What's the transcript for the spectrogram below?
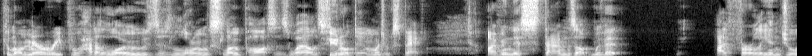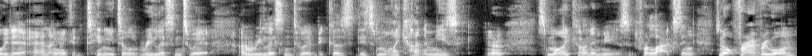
come on, Mirror Reaper had a loads of long, slow parts as well. It's Funeral Doom, what do you expect? I think this stands up with it. I thoroughly enjoyed it, and I'm going to continue to re-listen to it and re-listen to it because it's my kind of music. You know, it's my kind of music. It's relaxing. It's not for everyone.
